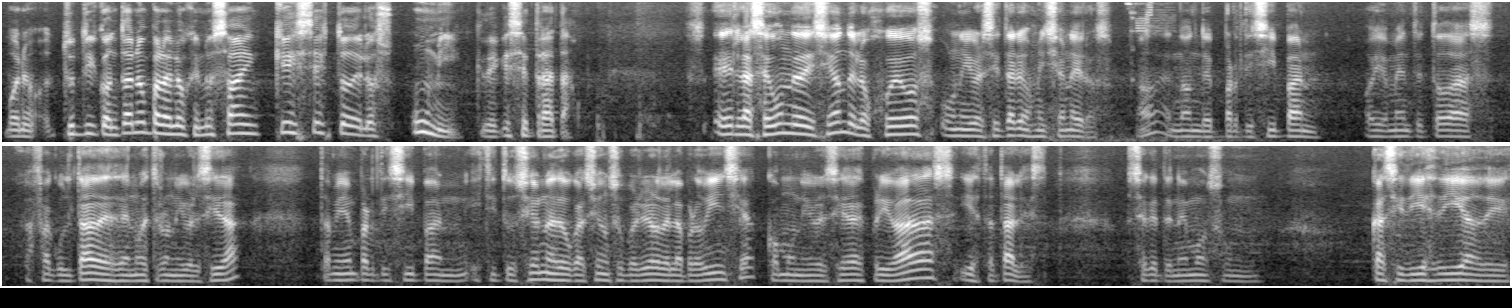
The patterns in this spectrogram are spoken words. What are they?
Bueno, Tuti, contanos para los que no saben, ¿qué es esto de los UMI? ¿De qué se trata? Es la segunda edición de los Juegos Universitarios Misioneros, en donde participan obviamente todas las facultades de nuestra universidad. También participan instituciones de educación superior de la provincia, como universidades privadas y estatales. O sea que tenemos un, casi 10 días de,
